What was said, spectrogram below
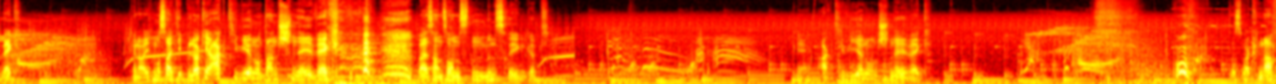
Weg. Genau, ich muss halt die Blöcke aktivieren und dann schnell weg. Weil es ansonsten Münzregen gibt. Okay, aktivieren und schnell weg. Puh, das war knapp.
